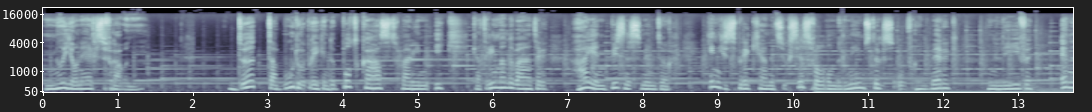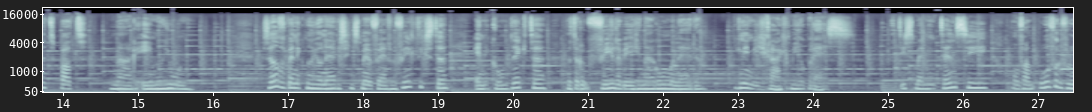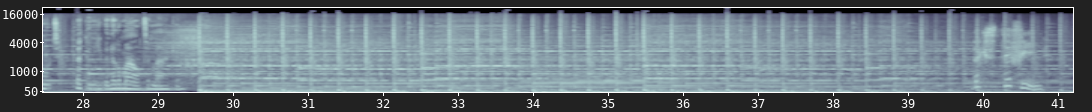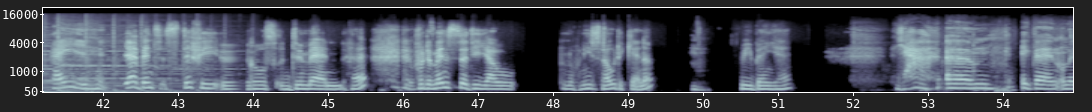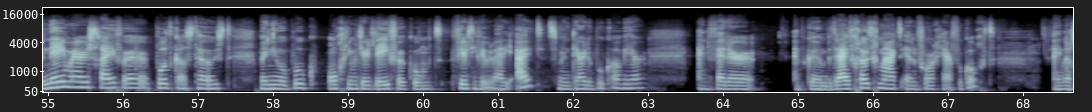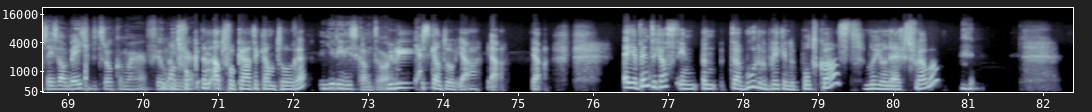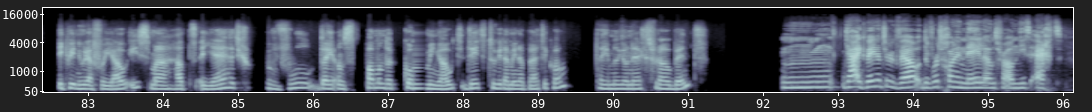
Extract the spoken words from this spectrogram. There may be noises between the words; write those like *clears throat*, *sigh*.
Miljonairsvrouwen. De taboe doorbrekende podcast waarin ik, Katrien van de Water, high-end business mentor, in gesprek ga met succesvolle onderneemsters over hun werk, hun leven en het pad naar 1 miljoen. Zelf ben ik miljonair sinds mijn 45ste en ik ontdekte dat er vele wegen naar Rome leiden. Ik neem je graag mee op reis. Het is mijn intentie om van overvloed het nieuwe normaal te maken. Steffi. Hey. Jij bent Steffi Roos Dumain. Hè? Voor de mensen die jou nog niet zouden kennen, wie ben jij? Ja, um, ik ben ondernemer, schrijver, podcasthost. Mijn nieuwe boek Ongelimiteerd Leven komt 14 februari uit. Het is mijn derde boek alweer. En verder heb ik een bedrijf groot gemaakt en vorig jaar verkocht. En ik ben nog steeds wel een beetje betrokken, maar veel een minder. Advoca een advocatenkantoor, hè? Een juridisch kantoor. Juridisch ja. kantoor, ja, ja, ja. En je bent de gast in een taboe doorbrekende podcast, Miljonairsvrouwen. *laughs* ik weet niet hoe dat voor jou is, maar had jij het gevoel dat je een spannende coming-out deed toen je daarmee naar buiten kwam? Dat je miljonairsvrouw bent? Mm, ja, ik weet natuurlijk wel, er wordt gewoon in Nederland vooral niet echt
